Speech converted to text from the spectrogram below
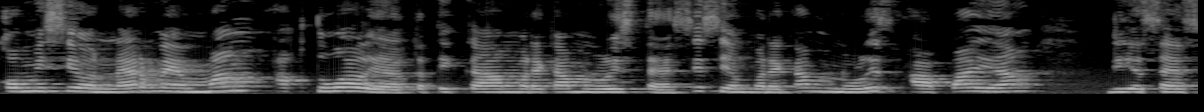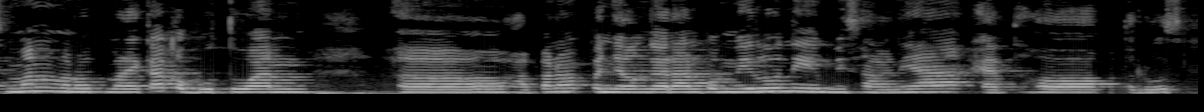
komisioner memang aktual ya ketika mereka menulis tesis ya mereka menulis apa yang di assessment menurut mereka kebutuhan eh, apa namanya penyelenggaraan pemilu nih misalnya ad hoc terus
